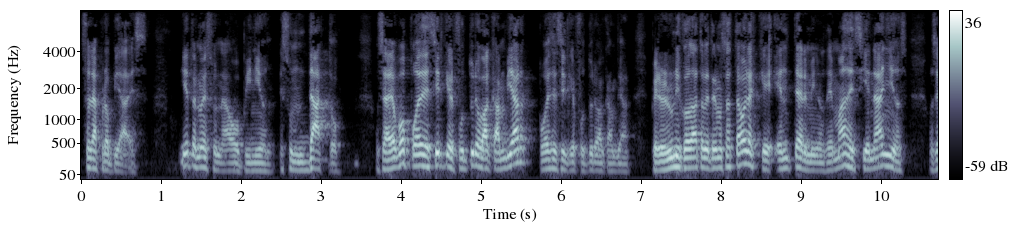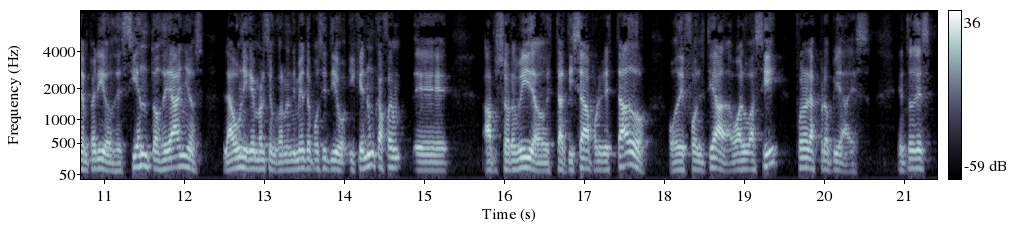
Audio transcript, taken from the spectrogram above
son las propiedades. Y esto no es una opinión, es un dato. O sea, vos podés decir que el futuro va a cambiar, podés decir que el futuro va a cambiar. Pero el único dato que tenemos hasta ahora es que en términos de más de 100 años, o sea, en periodos de cientos de años, la única inversión con rendimiento positivo y que nunca fue eh, absorbida o estatizada por el Estado o defolteada o algo así, fueron las propiedades. Entonces,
